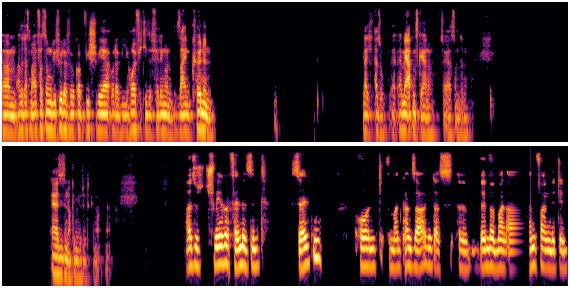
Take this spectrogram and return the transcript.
Ähm, also, dass man einfach so ein Gefühl dafür bekommt, wie schwer oder wie häufig diese Fälle nun sein können. Vielleicht, also Herr Mertens gerne zuerst und dann. Äh, Sie sind noch gemutet, genau. Ja. Also schwere Fälle sind selten. Und man kann sagen, dass äh, wenn wir mal anfangen mit den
